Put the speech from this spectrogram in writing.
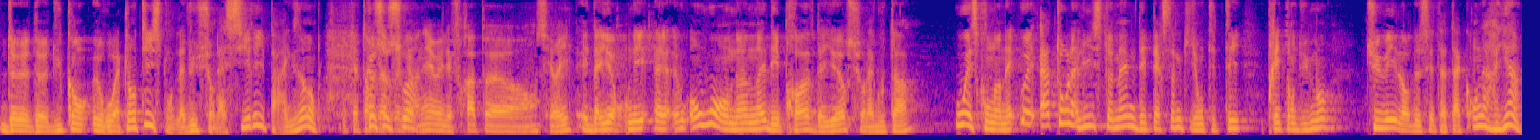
du camp euro-atlantiste. On l'a vu sur la Syrie, par exemple. que ce soit dernier, les frappes euh, en Syrie. Et d'ailleurs, on, est, euh, on en a des preuves d'ailleurs sur la Ghouta. Où est-ce qu'on en est A-t-on la liste même des personnes qui ont été prétendument tuées lors de cette attaque? On n'a rien.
